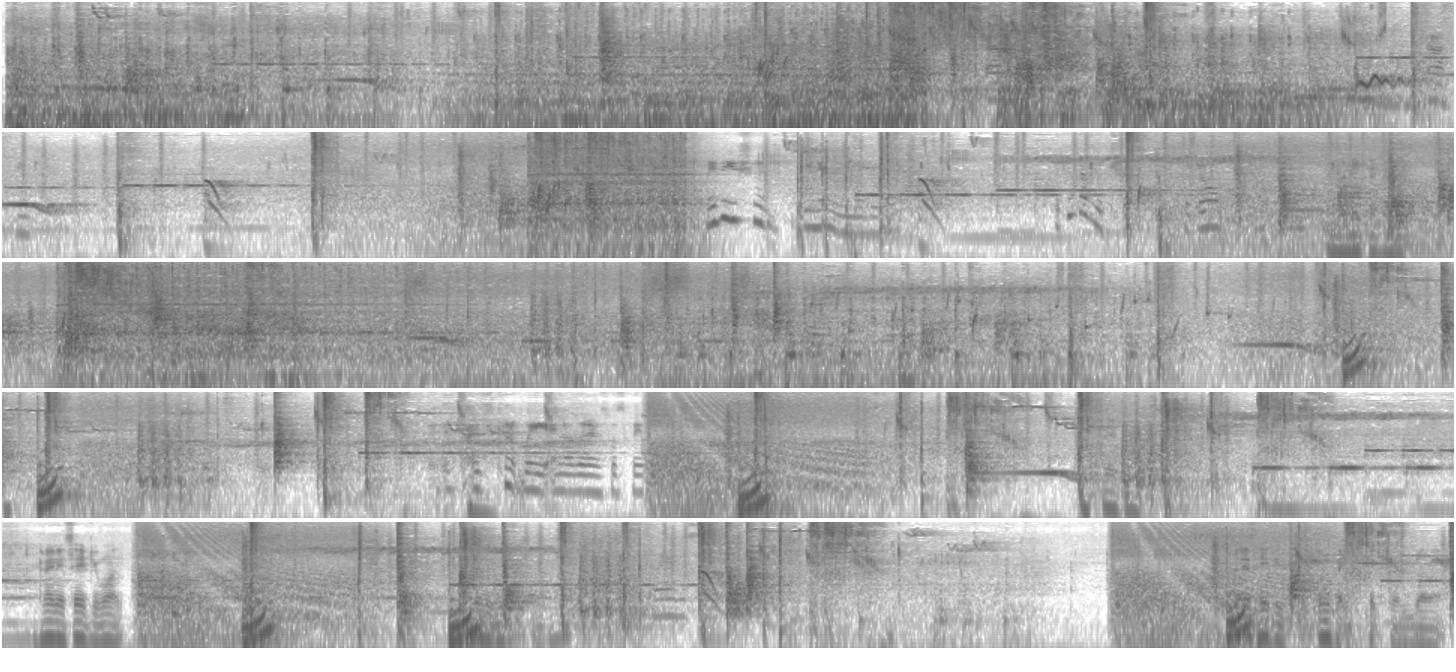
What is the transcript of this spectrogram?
Wait, I know that I'm supposed to be Can only save you one? I picture and blow.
